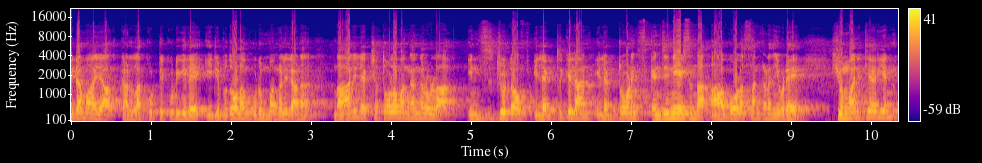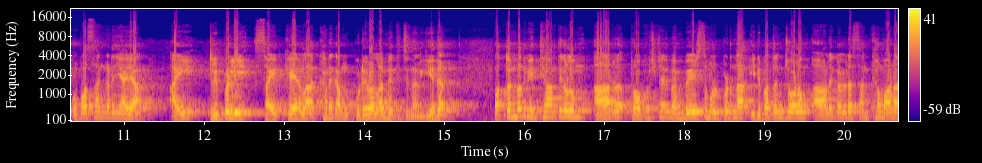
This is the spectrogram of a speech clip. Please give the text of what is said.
ഇടമായ കള്ളക്കുട്ടിക്കുടിയിലെ ഇരുപതോളം കുടുംബങ്ങളിലാണ് നാല് ലക്ഷത്തോളം അംഗങ്ങളുള്ള Institute of Electrical and Electronics Engineers എന്ന ആഗോള സംഘടനയുടെ ഹ്യൂമാനിറ്റേറിയൻ ഉപസംഘടനയായ I triple E SIGHT Kerala ഘടകം കുടിവെള്ളം എത്തിച്ചു നൽകിയത്. പത്തൊൻപത് വിദ്യാർത്ഥികളും ആറ് പ്രൊഫഷണൽ മെമ്പേഴ്സും ഉൾപ്പെടുന്ന ഇരുപത്തഞ്ചോളം ആളുകളുടെ സംഘമാണ്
